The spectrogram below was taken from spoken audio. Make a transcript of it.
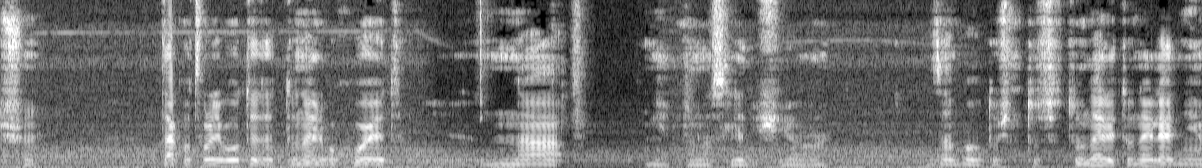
больше. Так, вот вроде бы вот этот туннель выходит на... Нет, не на следующий, я уже забыл точно. Тут все туннели, туннели одни.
